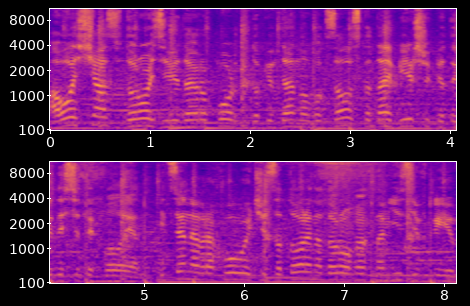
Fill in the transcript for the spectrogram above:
А ось час в дорозі від аеропорту до південного вокзалу складає більше 50 хвилин. І це не враховуючи затори на дорогах на в'їзді в Київ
